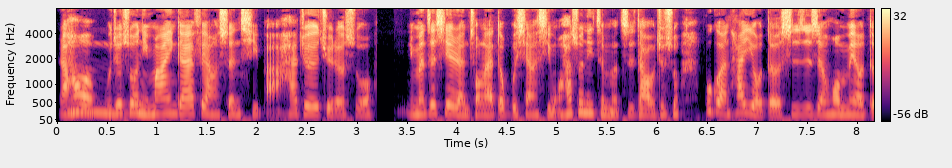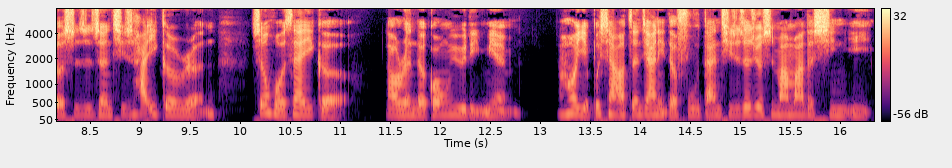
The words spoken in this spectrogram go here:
然后我就说：“你妈应该非常生气吧？”她就会觉得说。你们这些人从来都不相信我。他说：“你怎么知道？”我就说：“不管他有得失智症或没有得失智症，其实他一个人生活在一个老人的公寓里面，然后也不想要增加你的负担。其实这就是妈妈的心意。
